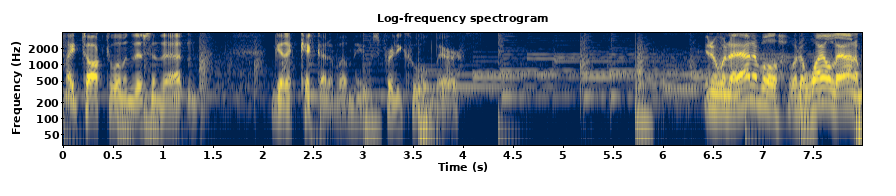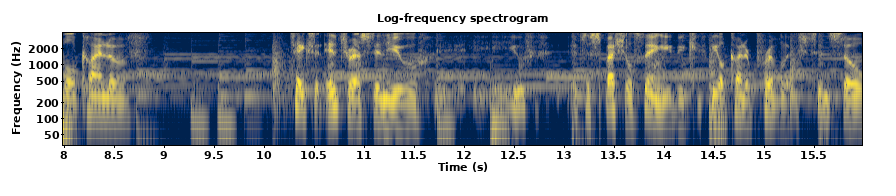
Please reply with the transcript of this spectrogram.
I talked to him and this and that, and get a kick out of him. He was pretty cool bear. You know, when an animal, when a wild animal kind of takes an interest in you, you it's a special thing. You feel kind of privileged, and so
